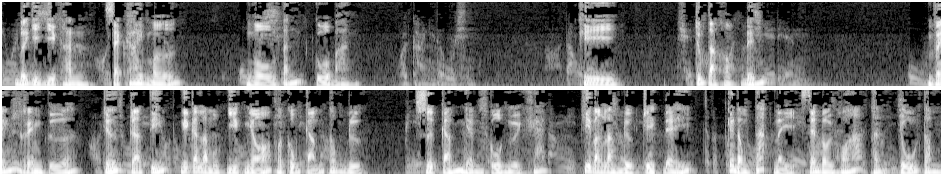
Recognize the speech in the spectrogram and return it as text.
bởi vì việc hành sẽ khai mở ngộ tánh của bạn. Khi chúng ta học đến vén rèm cửa, chớ ra tiếng, ngay cả là một việc nhỏ mà cũng cảm thông được sự cảm nhận của người khác khi bạn làm được triệt để, cái động tác này sẽ nội hóa thành chủ tâm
